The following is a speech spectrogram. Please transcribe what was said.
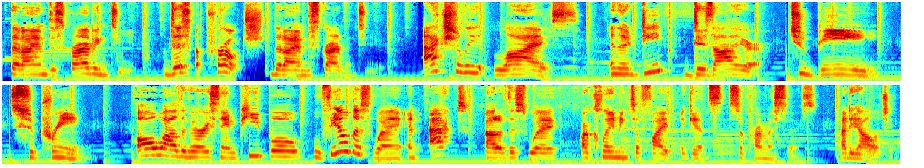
that I am describing to you, this approach that I am describing to you, actually lies in a deep desire to be supreme. All while the very same people who feel this way and act out of this way are claiming to fight against supremacist ideology.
